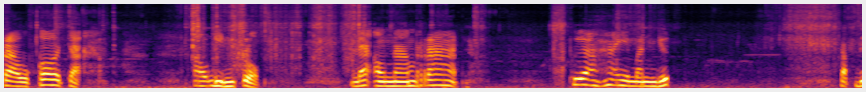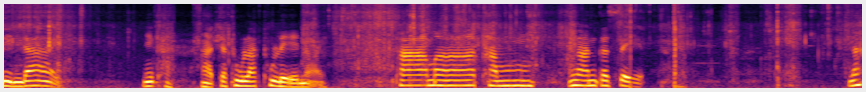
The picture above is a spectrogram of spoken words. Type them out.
เราก็จะเอาดินกลบ และเอาน้ำราด เพื่อให้มันยึด กับดินได้ นี่ค่ะ อาจจะทุลักทุเลหน่อย พามาทำงานเกษตรนะ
